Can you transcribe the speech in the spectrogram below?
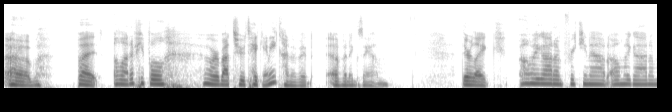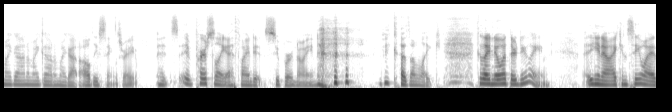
um, but a lot of people who are about to take any kind of it of an exam, they're like, "Oh my god, I'm freaking out! Oh my god! Oh my god! Oh my god! Oh my god!" All these things, right? It's it personally, I find it super annoying. because I'm like, because I know what they're doing. You know, I can see why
